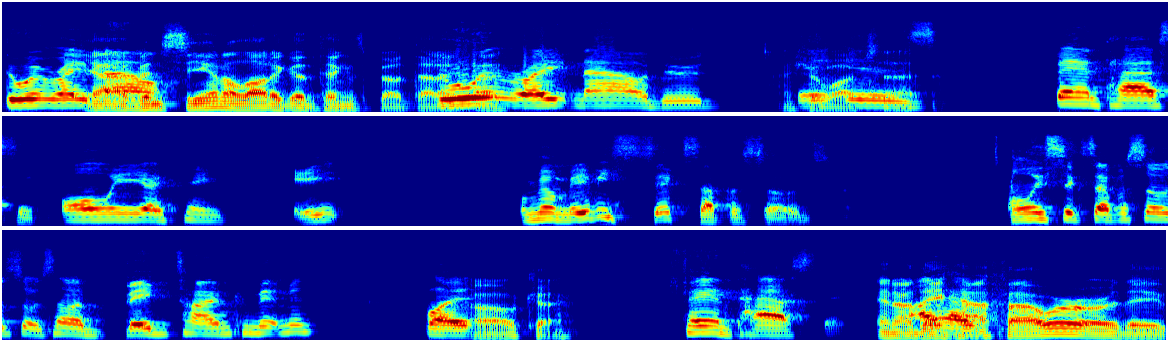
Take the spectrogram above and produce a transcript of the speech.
Do it right yeah, now. I've been seeing a lot of good things about that. do I, it right now, dude. I should It watch that. is fantastic. Only I think eight, or no, maybe six episodes. Only six episodes, so it's not a big time commitment, but Oh, okay. fantastic. And are I they have- half hour or are they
